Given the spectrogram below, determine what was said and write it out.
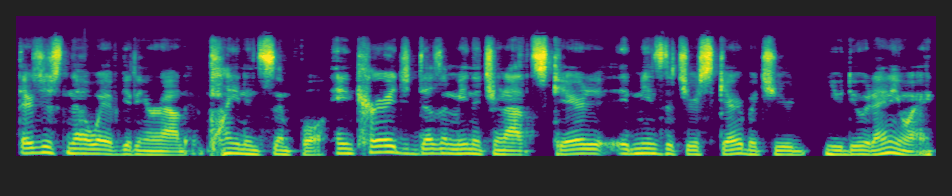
There's just no way of getting around it, plain and simple. And courage doesn't mean that you're not scared. It means that you're scared, but you you do it anyway.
